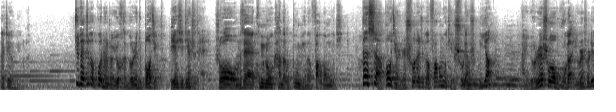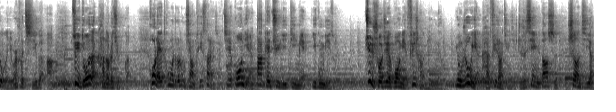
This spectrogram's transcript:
哎，这个没有了。就在这个过程中，有很多人就报警了，联系电视台说我们在空中看到了不明的发光物体。但是啊，报警人说的这个发光物体的数量是不一样的。哎，有人说五个，有人说六个，有人说七个啊，最多的看到了九个。后来通过这个录像推算了一下，这些光点大概距离地面一公里左右。据说这些光点非常的明亮，用肉眼看非常清晰，只是限于当时摄像机啊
